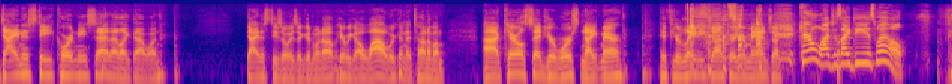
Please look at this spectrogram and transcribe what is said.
Dynasty. Courtney said, I like that one. Dynasty's always a good one. Oh, here we go. Wow, we're getting a ton of them. Uh, Carol said your worst nightmare. If your lady junk or your man junk, Carol watches ID as well.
